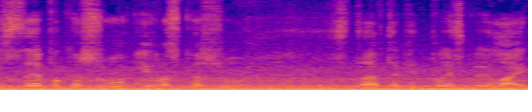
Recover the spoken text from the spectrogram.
Все покажу і розкажу. Ставте підписку і лайк.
